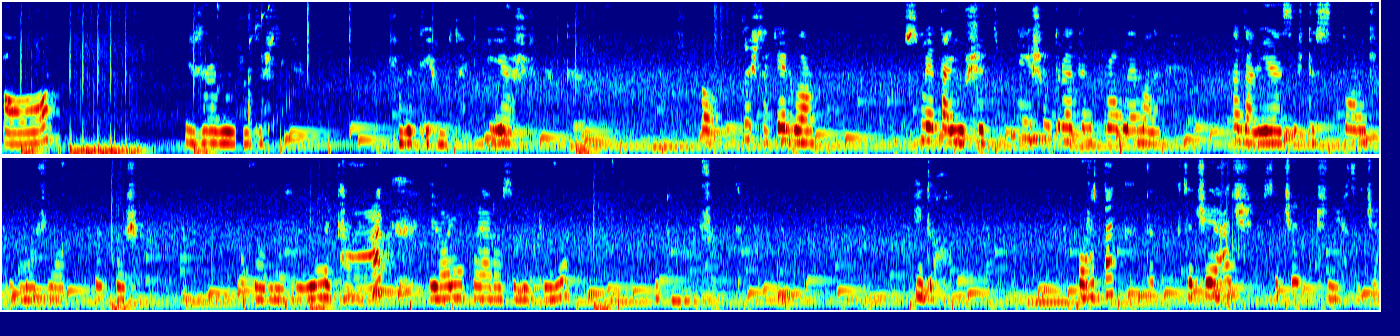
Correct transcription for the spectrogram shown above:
O! I zrobił tu coś takiego. Żeby tych tutaj. I jeszcze tak. O, coś takiego. W sumie tak już się zmniejszył trochę ten problem, ale nadal jest. Jeszcze stąd można jakoś... No dobra, zrobimy tak. I oni pojadą sobie tu. I tu na przykład. I to. Może tak? Tak chcecie jechać? Chcecie czy nie chcecie?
